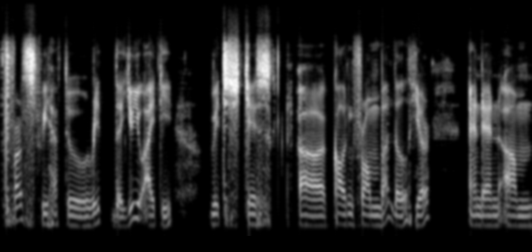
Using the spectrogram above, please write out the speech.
first we have to read the UUID which is uh, calling from bundle here. And then um,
